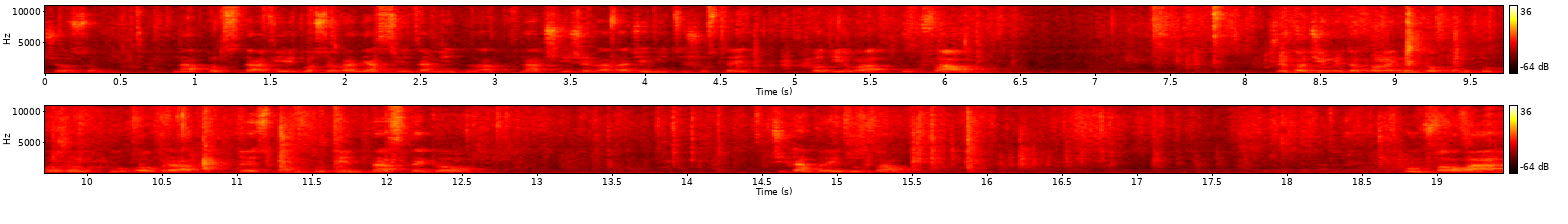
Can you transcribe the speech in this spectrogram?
Trzy osoby. Na podstawie głosowania stwierdzam jednoznacznie, że Rada Dzielnicy Szóstej podjęła uchwałę. Przechodzimy do kolejnego punktu porządku obrad. To jest punktu 15. Czytam projekt uchwały. Uchwała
